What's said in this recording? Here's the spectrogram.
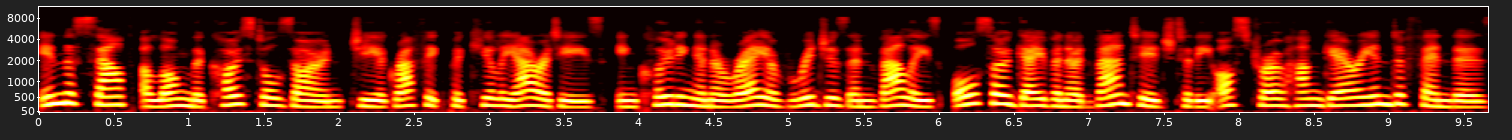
In the south along the coastal zone geographic peculiarities, including an array of ridges and valleys, also gave an advantage to the Austro-Hungarian defenders.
